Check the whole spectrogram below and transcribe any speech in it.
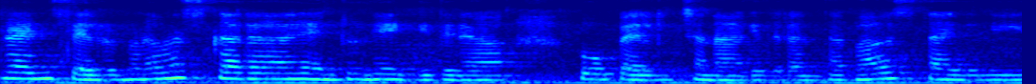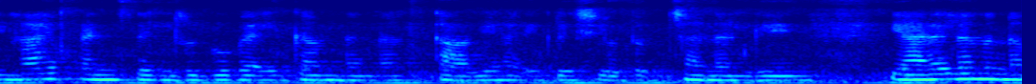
ಫ್ರೆಂಡ್ಸ್ ಎಲ್ರಿಗೂ ನಮಸ್ಕಾರ. ಎಲ್ರು ಹೇಗಿದ್ದೀರಾ? ಹೋಪ್ ಎಲ್ರು ಚೆನ್ನಾಗಿದ್ದೀರಾ ಅಂತ ಭಾವಿಸ್ತಾ ಇದ್ದೀನಿ. ಹಾಯ್ ಫ್ರೆಂಡ್ಸ್ ಎಲ್ರಿಗೂ ವೆಲ್ಕಮ್ ನನ್ನ ಕಾವ್ಯ ಹರಿಕೃಷಿ ಯೂಟ್ಯೂಬ್ ಚಾನಲ್ಗೆ ಯಾರೆಲ್ಲ ನನ್ನ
